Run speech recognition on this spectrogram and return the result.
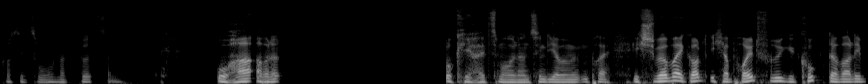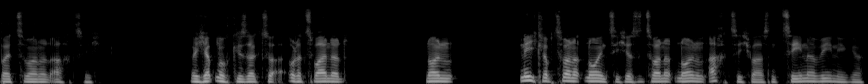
kostet 214. Oha, aber dann. Okay, halt's Maul, dann sind die aber mit dem Preis. Ich schwöre bei Gott, ich habe heute früh geguckt, da war die bei 280. Weil ich habe noch gesagt, so, oder 209. Nee, ich glaube 290, also 289 war es, ein Zehner weniger.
